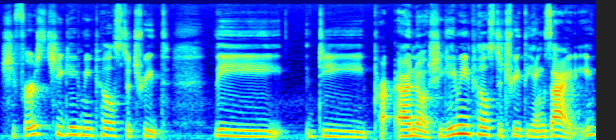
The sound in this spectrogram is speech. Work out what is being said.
She first she gave me pills to treat the de uh, no she gave me pills to treat the anxiety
